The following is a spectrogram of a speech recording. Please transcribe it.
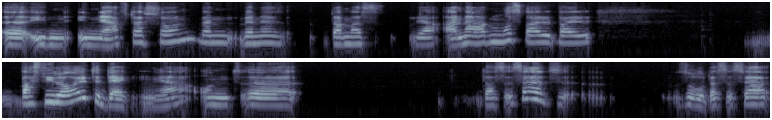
äh, ihn, ihn nervt das schon, wenn, wenn er dann was ja, anhaben muss, weil, weil was die Leute denken, ja. Und äh, das ist halt äh, so, das ist ja,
